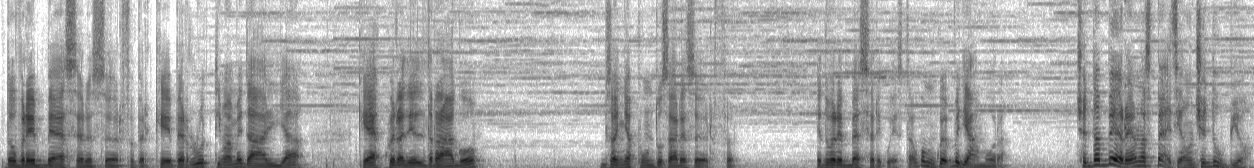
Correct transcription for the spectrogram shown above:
Dovrebbe essere Surf perché per l'ultima medaglia che è quella del drago bisogna appunto usare Surf e dovrebbe essere questa. Comunque vediamo ora. C'è davvero, è una spezia, non c'è dubbio.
